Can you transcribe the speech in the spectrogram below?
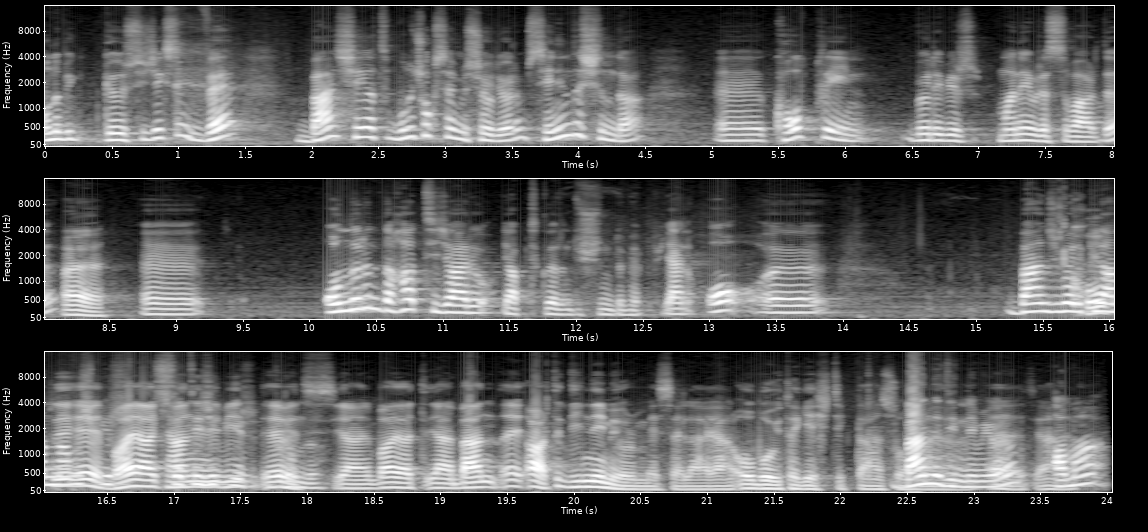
onu bir göğüsleyeceksin ve ben şey bunu çok samimi söylüyorum. Senin dışında e, Coldplay'in böyle bir manevrası vardı. Evet. E, onların daha ticari yaptıklarını düşündüm hep. Yani o e, bence böyle Coldplay, planlanmış evet, bir bayağı stratejik bir, bir, evet, durumdu. yani bayağı yani ben e, artık dinlemiyorum mesela yani o boyuta geçtikten sonra. Ben de yani. dinlemiyorum Evet, yani. ama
